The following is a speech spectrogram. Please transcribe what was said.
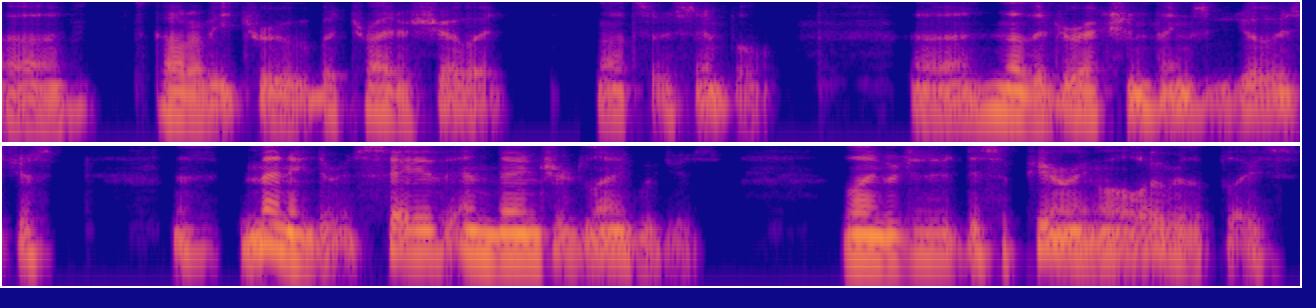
Uh, got to be true, but try to show it. Not so simple. Uh, another direction things go is just many save endangered languages languages are disappearing all over the place.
